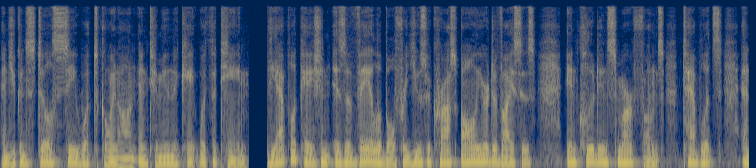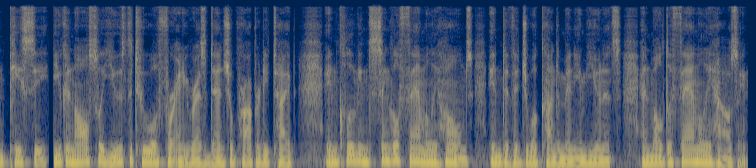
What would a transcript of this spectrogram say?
and you can still see what's going on and communicate with the team. The application is available for use across all your devices, including smartphones, tablets, and PC. You can also use the tool for any residential property type, including single family homes, individual condominium units, and multifamily housing.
